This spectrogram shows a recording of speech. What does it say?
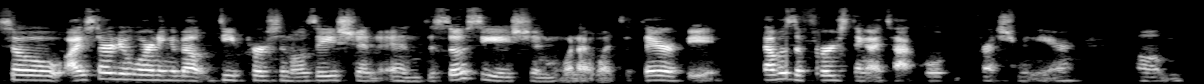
so I started learning about depersonalization and dissociation when I went to therapy. That was the first thing I tackled freshman year, um,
